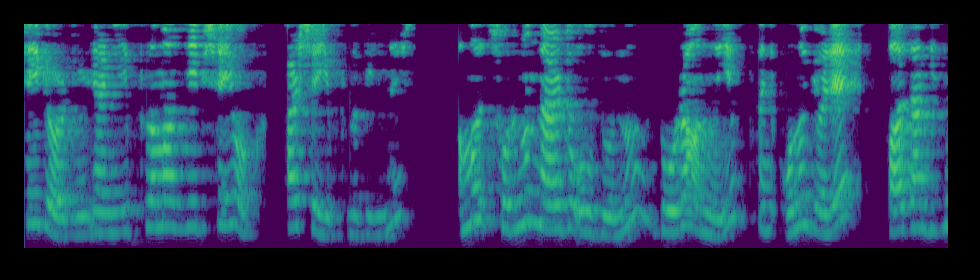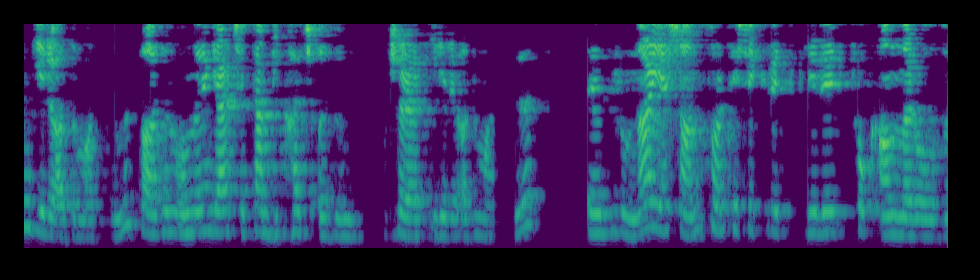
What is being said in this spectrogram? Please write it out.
şey gördüm yani yapılamaz diye bir şey yok. Her şey yapılabilir. Ama sorunun nerede olduğunu doğru anlayıp hani ona göre bazen bizim geri adım attığımız, bazen onların gerçekten birkaç adım uçarak ileri adım attığı durumlar yaşandı. Sonra teşekkür ettikleri çok anlar oldu.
